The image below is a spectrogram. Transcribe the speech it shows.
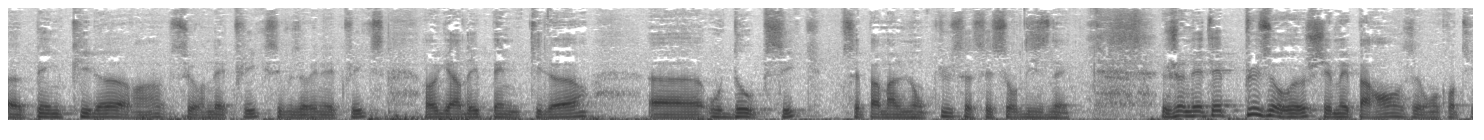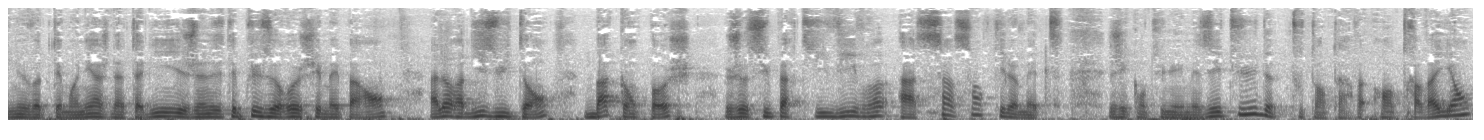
euh, Painkiller hein, sur Netflix. Si vous avez Netflix, regardez Painkiller ou Dopesick c'est pas mal non plus, ça c'est sur Disney. Je n'étais plus heureux chez mes parents, on continue votre témoignage Nathalie, je n'étais plus heureux chez mes parents. Alors à 18 ans, bac en poche, je suis parti vivre à 500 km. J'ai continué mes études tout en, travaillant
